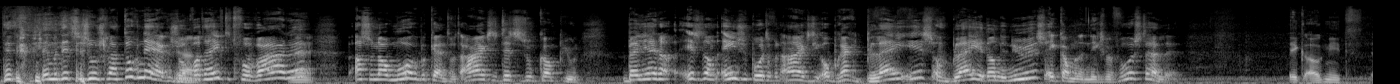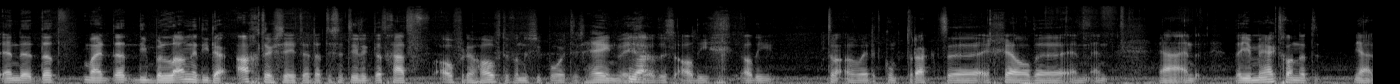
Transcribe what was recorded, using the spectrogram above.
Dit, nee, maar dit seizoen slaat toch nergens op. Ja. Wat heeft het voor waarde Nee. als er nou morgen bekend wordt? Ajax is dit seizoen kampioen. Ben jij dan, is er dan één supporter van Ajax die oprecht blij is? Of blijer dan die nu is? Ik kan me er niks bij voorstellen. Ik ook niet. En de, dat, maar dat, die belangen die daarachter zitten, dat is natuurlijk, dat gaat over de hoofden van de supporters heen. Weet Ja. je wel? Dus al die, al die hoe heet het, contracten en gelden. En, en, ja, en dat je merkt gewoon dat ja,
